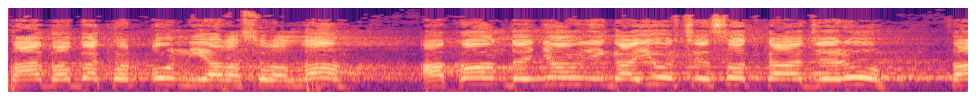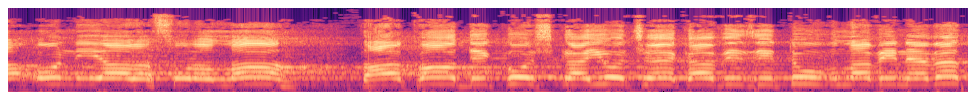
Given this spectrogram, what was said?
tha Ebu Bekër un ja Rasulullah A ka ndonjëri nga ju që sot ka agjëru? Tha, Unë, ja Rasulallah! Tha, A ka dikush nga ju që e ka vizitu vëllavin e vet,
